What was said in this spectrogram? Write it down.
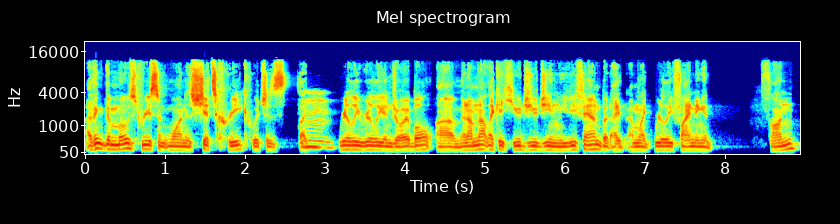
I think the most recent one is Schitt's Creek, which is like mm. really, really enjoyable. Um, and I'm not like a huge Eugene Levy fan, but I, am like really finding it fun.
